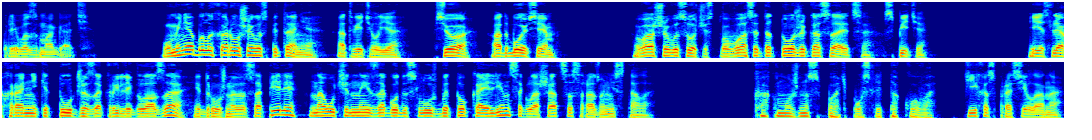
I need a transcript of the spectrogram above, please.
превозмогать». «У меня было хорошее воспитание», — ответил я. «Все, отбой всем. Ваше Высочество, вас это тоже касается. Спите». Если охранники тут же закрыли глаза и дружно засопели, наученные за годы службы, то Кайлин соглашаться сразу не стала. «Как можно спать после такого?» — тихо спросила она.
